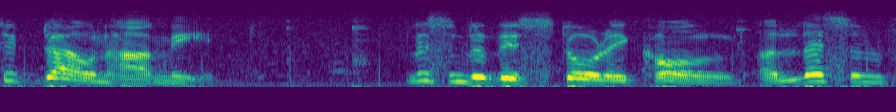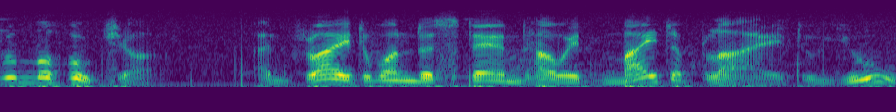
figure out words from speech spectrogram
Sit down, Hamid. Listen to this story called A Lesson from the Hoxha and try to understand how it might apply to you.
